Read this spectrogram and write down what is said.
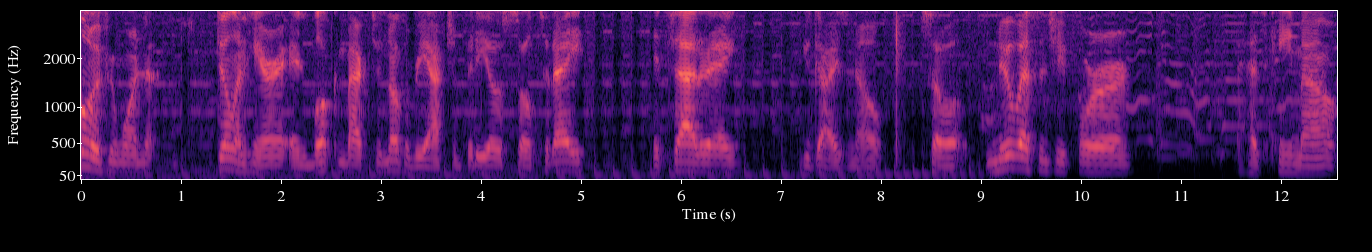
Hello everyone, Dylan here, and welcome back to another reaction video. So today, it's Saturday, you guys know. So, new SMG4 has came out,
